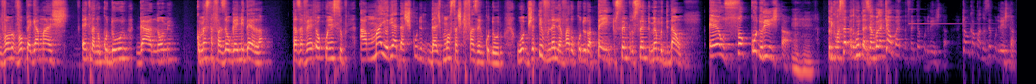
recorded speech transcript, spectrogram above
vou, vou pegar mais, entra no Kuduro, ganha nome, começa a fazer o game dela. Estás a ver? Eu conheço a maioria das, das moças que fazem Kuduro. O objetivo não é levar o Kuduro a peito, 100% mesmo de não. Eu sou Kudurista. Porque você pergunta assim, agora, quem é o pai é Kudurista? Quem é o capa é Kudurista?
